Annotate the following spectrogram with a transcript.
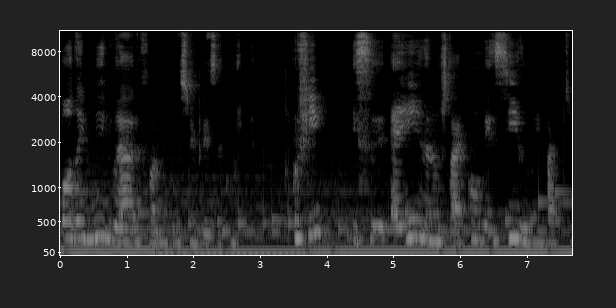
podem melhorar a forma como a sua empresa comunica. Por fim, e se ainda não está convencido do impacto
